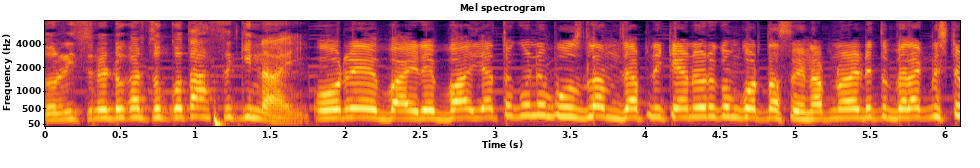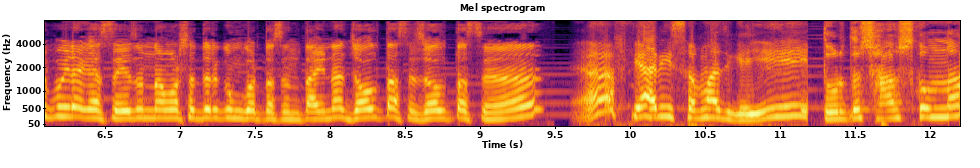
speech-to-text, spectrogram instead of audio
তোর রিসনে ঢোকার যোগ্যতা আছে কি নাই? ওরে বাইরে ভাই এতক্ষণে বুঝলাম যে আপনি কেন এরকম করতেছেন। আপনার আইডি তো ব্ল্যাক লিস্টে পড়ে গেছে এজন্য আমার সাথে এরকম করতেছেন তাই না? জলতাছে জলতাছে হ্যাঁ? প্যারি সমাজ গেই। তোর তো সাহস কম না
